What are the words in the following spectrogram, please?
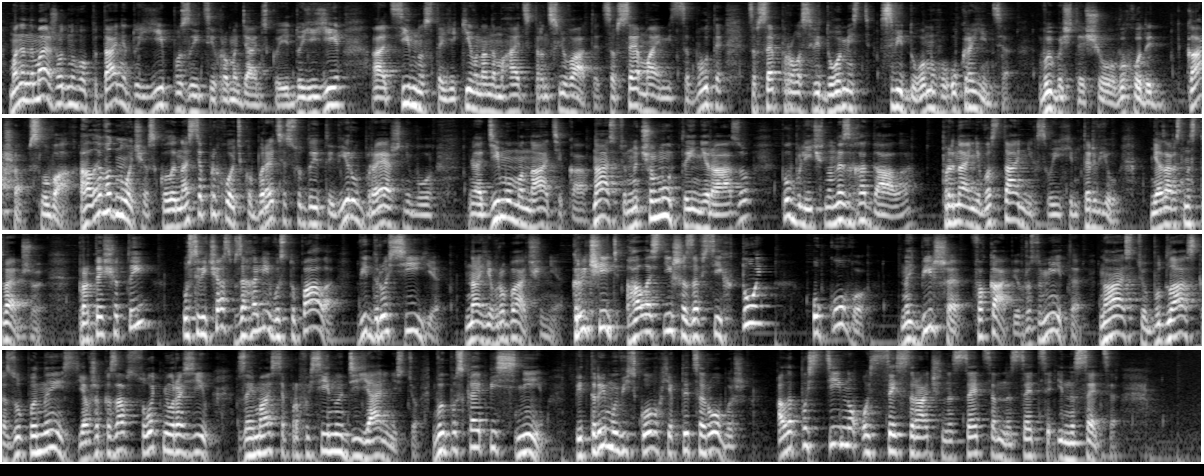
У мене немає жодного питання до її позиції громадянської, до її а, цінностей, які вона намагається транслювати. Це все має місце бути, це все про свідомість свідомого українця. Вибачте, що виходить каша в словах. Але водночас, коли Настя Приходько береться судити Віру Брежнєву, Діму Монатіка, Настю, ну чому ти ні разу публічно не згадала, принаймні в останніх своїх інтерв'ю, я зараз не стверджую, про те, що ти у свій час взагалі виступала від Росії на Євробаченні. Кричіть галасніше за всіх той, у кого найбільше факапів, розумієте? Настю, будь ласка, зупинись. Я вже казав сотню разів. Займайся професійною діяльністю, випускай пісні, підтримуй військових, як ти це робиш. Але постійно ось цей срач несеться, несеться і несеться.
